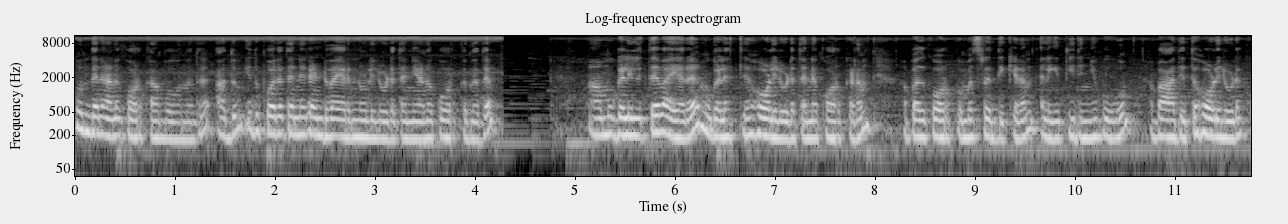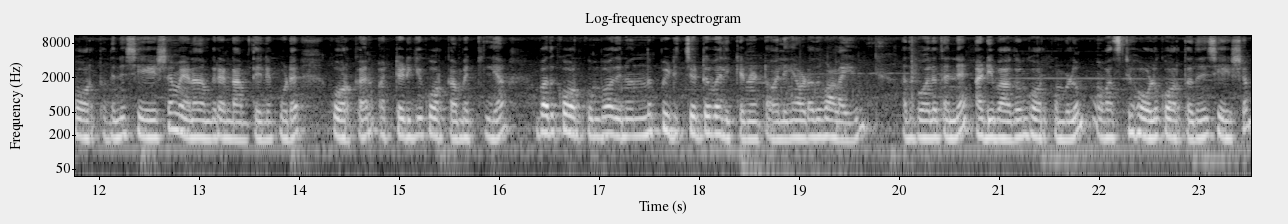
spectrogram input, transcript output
കുന്തനാണ് കോർക്കാൻ പോകുന്നത്. അതും ഇതുപോലെ തന്നെ രണ്ട് വയറിനുള്ളിലൂടെ തന്നെയാണ് കോർക്കുന്നത്. ആ മുകളിലത്തെ വയറ് മുകളിലത്തെ ഹോളിലൂടെ തന്നെ കോർക്കണം. അപ്പോൾ അത് കോർക്കുമ്പോൾ ശ്രദ്ധിക്കണം. അല്ലെങ്കിൽ തിരിഞ്ഞു പോകും അപ്പോൾ ആദ്യത്തെ ഹോളിലൂടെ കോർത്തതിന് ശേഷം വേണം നമുക്ക് രണ്ടാമത്തേലെ കൂടെ കോർക്കാൻ. ഒറ്റയടിക്ക് കോർക്കാൻ പറ്റില്ല. അപ്പോൾ അത് കോർക്കുമ്പോൾ അതിനൊന്ന് പിടിച്ചിട്ട് വലിക്കണം കേട്ടോ അല്ലെങ്കിൽ അവിടെ അത് വളയും. അതുപോലെ തന്നെ അടിഭാഗം കോർക്കുമ്പോഴും ഫസ്റ്റ് ഹോൾ കോർത്തതിന് ശേഷം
